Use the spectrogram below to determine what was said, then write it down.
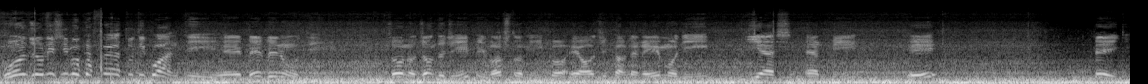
Buongiornissimo caffè a tutti quanti e benvenuti. Sono John The Jeep, il vostro amico, e oggi parleremo di ISRB e PEGI.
